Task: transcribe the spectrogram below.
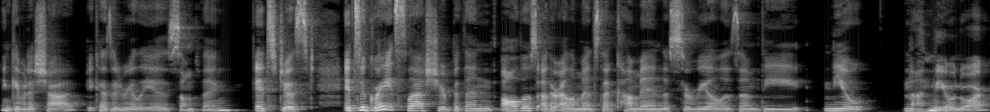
and give it a shot because it really is something. It's just it's a great slasher, but then all those other elements that come in, the surrealism, the neo not neo noir,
